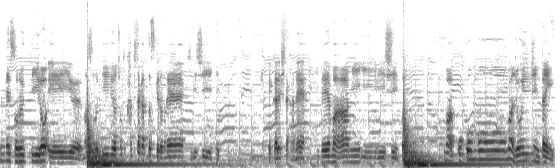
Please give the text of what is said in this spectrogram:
で、ソルティーロ au、まあ、ソルティーロちょっと勝ちたかったですけどね、厳しい結果でしたかね。で、まあ、アーミー EDC と、まあ、ここも、まあ、上位陣対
